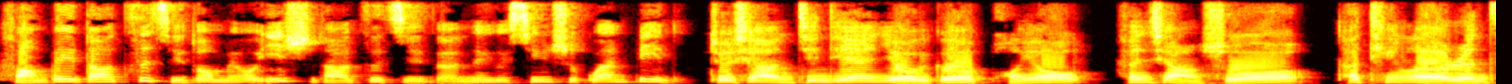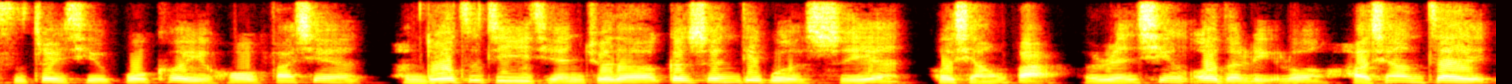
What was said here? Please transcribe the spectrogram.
防。备到自己都没有意识到自己的那个心是关闭的，就像今天有一个朋友分享说，他听了仁慈这期播客以后，发现很多自己以前觉得根深蒂固的实验和想法和人性恶的理论，好像在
